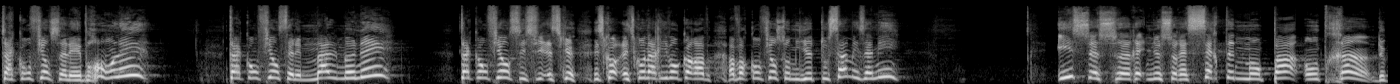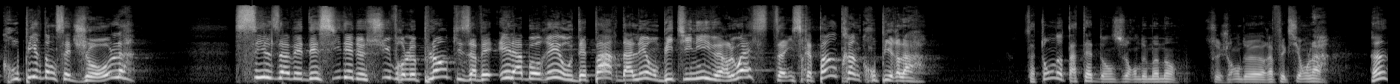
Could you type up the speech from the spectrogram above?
Ta confiance, elle est ébranlée. Ta confiance, elle est malmenée? Ta confiance, est-ce qu'on arrive encore à avoir confiance au milieu de tout ça, mes amis? Il ne serait certainement pas en train de croupir dans cette geôle s'ils avaient décidé de suivre le plan qu'ils avaient élaboré au départ d'aller en Bithynie vers l'ouest, ils ne seraient pas en train de croupir là. Ça tombe dans ta tête dans ce genre de moment, ce genre de réflexion-là. Hein?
